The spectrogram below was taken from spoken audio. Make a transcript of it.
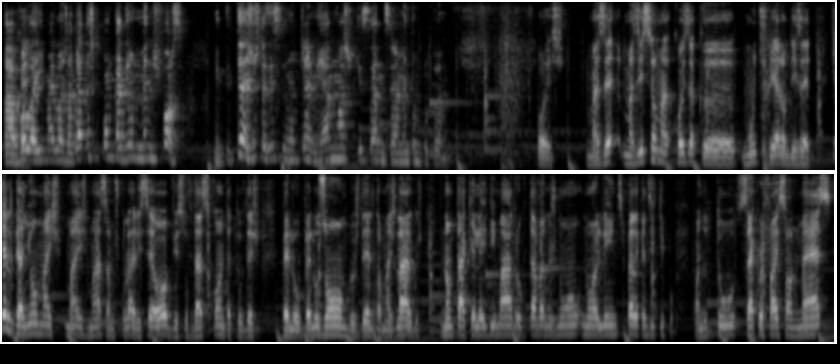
para a bola ir mais longe. Agora tens que pôr um bocadinho de menos força. E tu tu ajustas isso no treino e eu não acho que isso é necessariamente um problema. Pois. Mas, é, mas isso é uma coisa que muitos vieram dizer. Que ele ganhou mais, mais massa muscular, isso é óbvio, se dá-se conta, tu vês pelo, pelos ombros dele, estão mais largos. Não está aquele AD magro que estava nos New New Orleans Pelicans. E tipo, quando tu sacrifice on mass,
